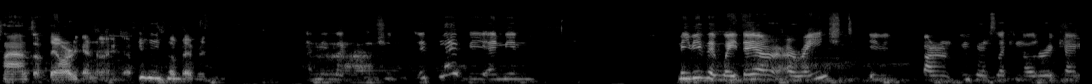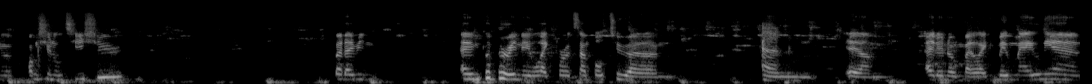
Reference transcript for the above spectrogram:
plant of the organoid of, of everything. I mean, like, should, it might be. I mean, maybe the way they are arranged it informs like another kind of functional tissue. But I mean, I'm comparing it, like, for example, to um, um, um I don't know, my like mammalian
